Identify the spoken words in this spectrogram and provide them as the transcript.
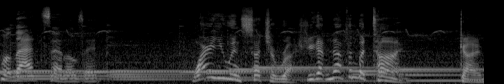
Well, that settles it. Why are you in such a rush? You got nothing but time. Kaim,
